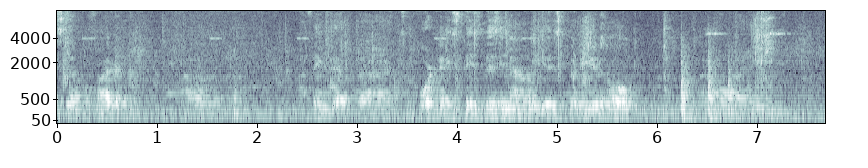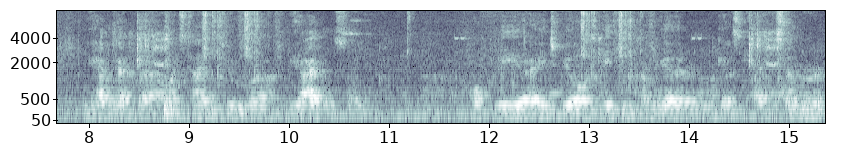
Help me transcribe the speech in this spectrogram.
this level fighter. Uh, I think that uh, it's important that he stays busy now. He is thirty years old. Uh, We haven't got uh, much time to uh, be idle, so hopefully HBO and K two come together and get us a fight in December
